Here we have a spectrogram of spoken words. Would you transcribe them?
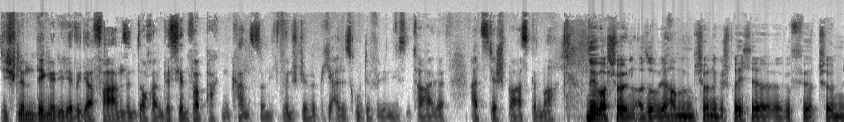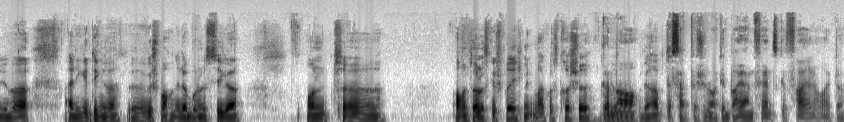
die schlimmen Dinge, die dir widerfahren sind, doch ein bisschen verpacken kannst. Und ich wünsche dir wirklich alles Gute für die nächsten Tage. Hat es dir Spaß gemacht? Nee, war schön. Also wir haben schöne Gespräche äh, geführt, schön über einige Dinge äh, gesprochen in der Bundesliga. Und äh, auch ein tolles Gespräch mit Markus Krösche genau. gehabt. Das hat bestimmt auch den Bayern-Fans gefallen heute.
